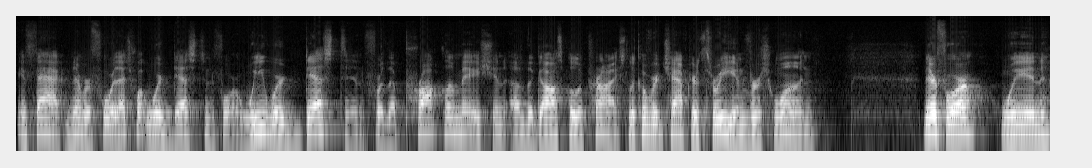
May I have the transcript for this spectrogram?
In fact, number four, that's what we're destined for. We were destined for the proclamation of the gospel of Christ. Look over at chapter 3 and verse 1. Therefore, when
